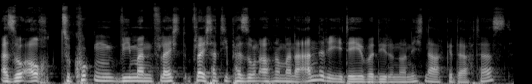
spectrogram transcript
Also auch zu gucken, wie man vielleicht, vielleicht hat die Person auch nochmal eine andere Idee, über die du noch nicht nachgedacht hast.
